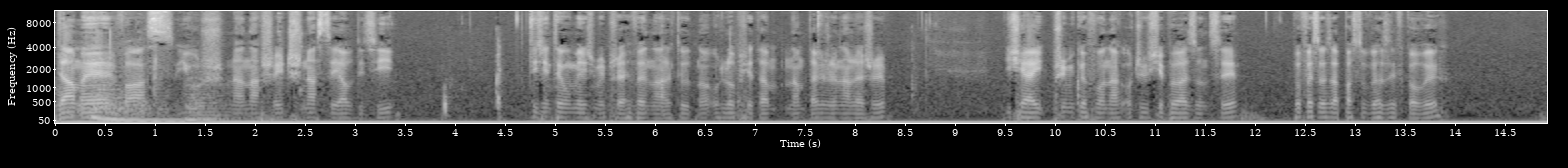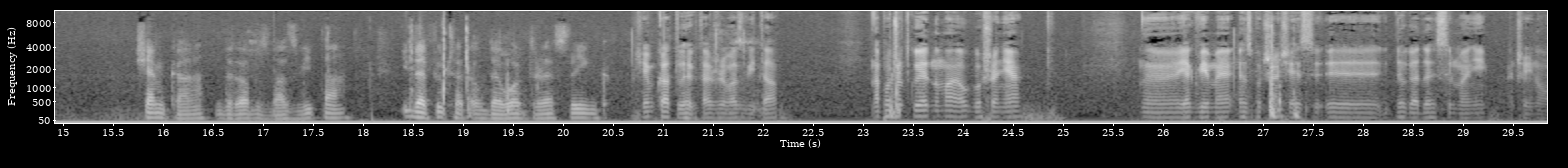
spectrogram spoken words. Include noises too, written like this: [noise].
Witamy Was już na naszej 13 audycji. Tydzień temu mieliśmy przerwę, no ale trudno, urlop się tam nam także należy. Dzisiaj przy mikrofonach oczywiście prowadzący profesor zapasów rozrywkowych. Siemka, Drop z Was wita i The Future of the World Wrestling. Siemka, Turek także Was wita. Na początku jedno małe ogłoszenie. Yy, Jak wiemy, rozpoczyna się yy, droga do WrestleMania. Znaczy no,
